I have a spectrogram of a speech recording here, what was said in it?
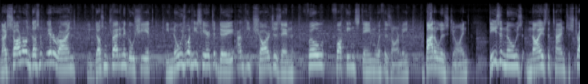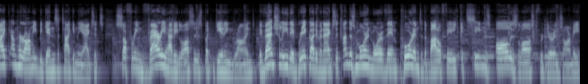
Now, Sauron doesn't wait around, he doesn't try to negotiate, he knows what he's here to do, and he charges in full fucking steam with his army. Battle is joined. Disa knows now is the time to strike, and her army begins attacking the exits, suffering very heavy losses but gaining ground. Eventually, they break out of an exit, and as more and more of them pour into the battlefield, it seems all is lost for Durin's army,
